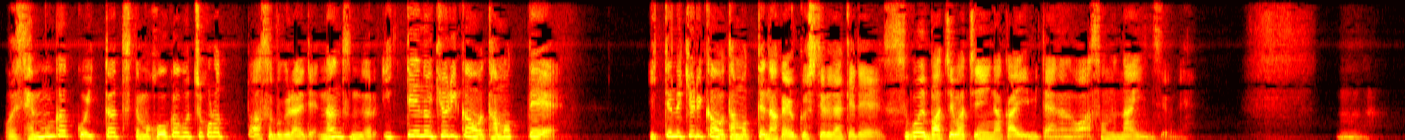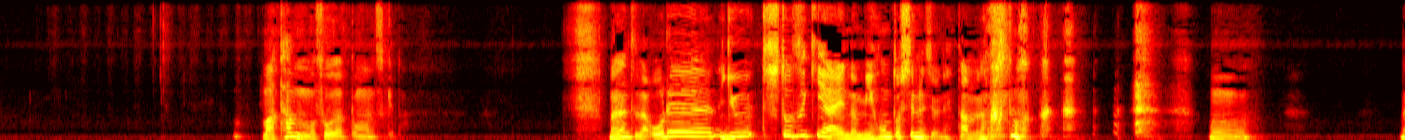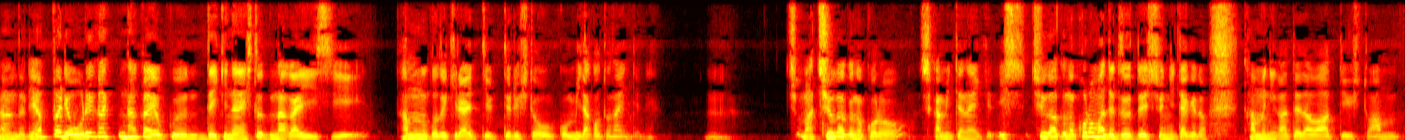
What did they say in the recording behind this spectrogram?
俺専門学校行ったっつっても放課後ちょころっと遊ぶぐらいで、なんつうんだろう、一定の距離感を保って、一定の距離感を保って仲良くしてるだけで、すごいバチバチに仲いいみたいなのはそんなないんですよね。うん。まあ多分もそうだと思うんですけど。まあなんていうんだ、俺、言う、人付き合いの見本としてるんですよね、多分のことを。うん。なんだろ、やっぱり俺が仲良くできない人と仲いいし、タムのこと嫌いって言ってる人をこう見たことないんでね。うん。まあ中学の頃しか見てないけど、中学の頃までずっと一緒にいたけど、タム苦手だわっていう人あん、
